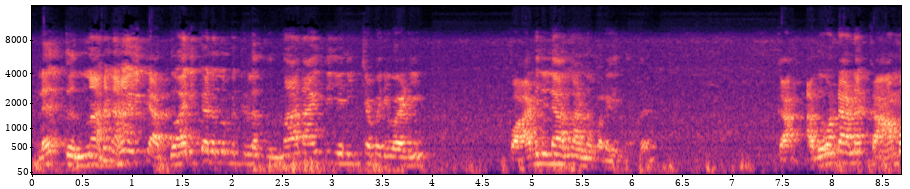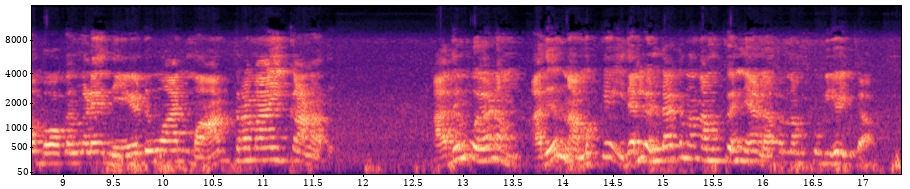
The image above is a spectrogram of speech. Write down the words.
അല്ലെ തിന്നാനായിട്ട് അധ്വാനിക്കാനൊന്നും പറ്റില്ല. തിന്നാനായിട്ട് ജനിച്ച പരിപാടി പാടില്ല എന്നാണ് പറയുന്നത്. അതുകൊണ്ടാണ് കാമഭോഗങ്ങളെ നേടുവാൻ മാത്രമായി കാണാതെ. അതും വേണം. അത് നമുക്ക് ഇതെല്ലാം ഉണ്ടാക്കുന്നത് നമുക്ക് തന്നെയാണ്. അപ്പം നമുക്ക് ഉപയോഗിക്കാം.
